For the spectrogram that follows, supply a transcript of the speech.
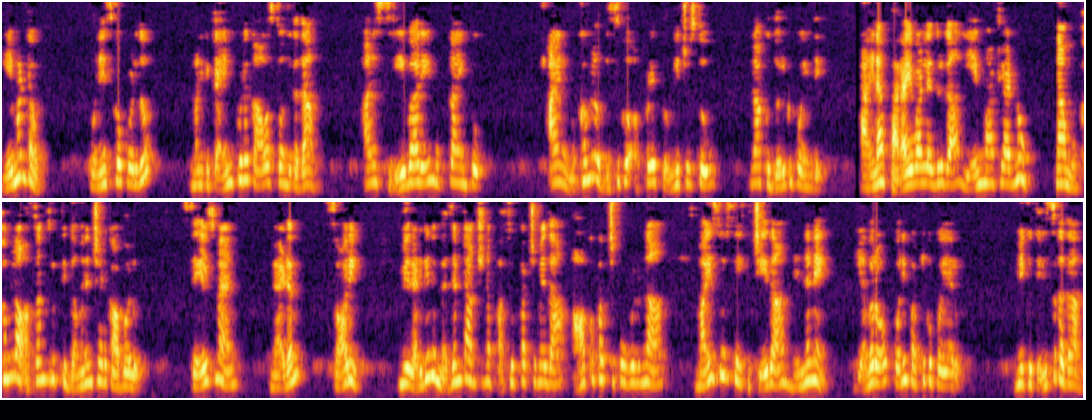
ఏమంటావు? కొనేసుకోకూడదు. మనకి టైం కూడా కావస్తోంది కదా అని శ్రీవారి ముక్తాయింపు ఆయన ముఖంలో విసుగు అప్పుడే తొంగి చూస్తూ నాకు దొరికిపోయింది. అయినా పరాయి వాళ్ళ ఎదురుగా ఏం మాట్లాడను? నా ముఖంలో అసంతృప్తి గమనించాడు కాబోలు. Salesman madam sorry. మీరడిగిన మెజెంటా అంచున పసుపచ్చ మీద ఆకుపచ్చ పువ్వులున్న మైసూర్ సిల్క్ చీర నిన్ననే ఎవరో కొని పట్టుకుపోయారు. మీకు తెలుసు కదా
